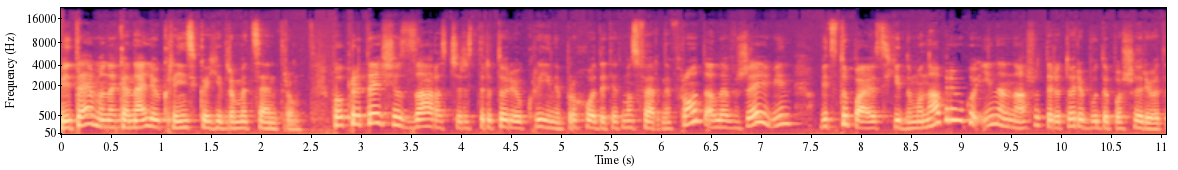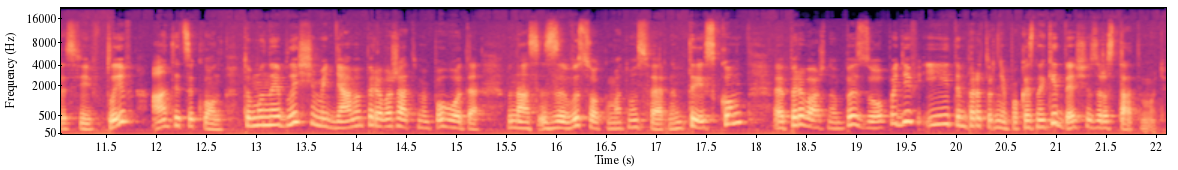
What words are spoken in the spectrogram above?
Вітаємо на каналі Українського гідрометцентру. Попри те, що зараз через територію України проходить атмосферний фронт, але вже він відступає у східному напрямку і на нашу територію буде поширювати свій вплив антициклон. Тому найближчими днями переважатиме погода в нас з високим атмосферним тиском, е, переважно без опадів, і температурні показники дещо зростатимуть.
